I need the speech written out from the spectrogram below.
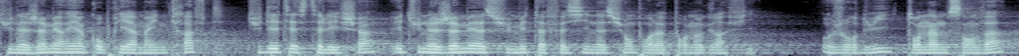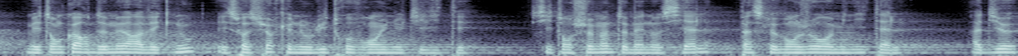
Tu n'as jamais rien compris à Minecraft, tu détestais les chats et tu n'as jamais assumé ta fascination pour la pornographie. Aujourd'hui, ton âme s'en va, mais ton corps demeure avec nous et sois sûr que nous lui trouverons une utilité. Si ton chemin te mène au ciel, passe le bonjour au Minitel. Adieu,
